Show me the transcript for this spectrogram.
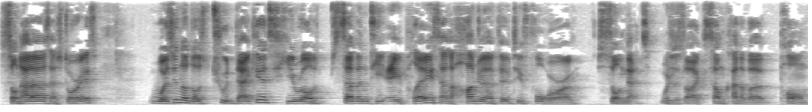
sonatas and stories. Within those two decades, he wrote 78 plays and 154 sonnet, which is like some kind of a poem.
